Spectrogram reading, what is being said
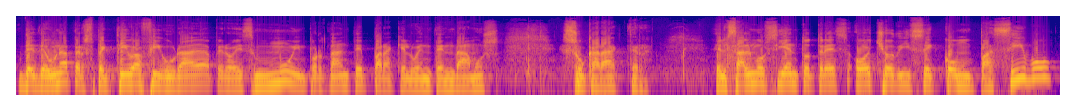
desde una perspectiva figurada, pero es muy importante para que lo entendamos, su carácter. El Salmo 103, 8 dice, compasivo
